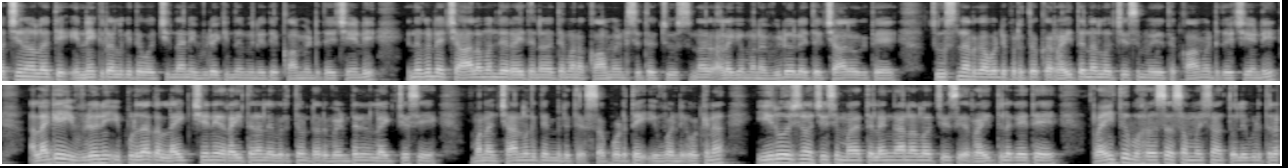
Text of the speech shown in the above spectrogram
వచ్చిన వాళ్ళైతే ఎన్ని ఎకరాలకి అయితే వచ్చిందని వీడియో కింద మీరైతే కామెంట్ అయితే చేయండి. ఎందుకంటే చాలామంది రైతన్నలు అయితే మన కామెంట్స్ అయితే చూస్తున్నారు. అలాగే మన వీడియోలు అయితే చాలా అయితే చూస్తున్నారు కాబట్టి ప్రతి ఒక్క రైతన్నలు వచ్చేసి మీరైతే కామెంట్ అయితే చేయండి. అలాగే ఈ వీడియోని ఇప్పుడు దాకా లైక్ చేయని రైతన్నలు ఎవరైతే ఉంటారో వెంటనే లైక్ చేసి మన ఛానల్కి అయితే మీరైతే సపోర్ట్ అయితే ఇవ్వండి. ఓకేనా? ఈ రోజున వచ్చేసి మన తెలంగాణలో వచ్చేసి రైతులకైతే రైతు భరోసా సంబంధించిన తొలి విడతల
